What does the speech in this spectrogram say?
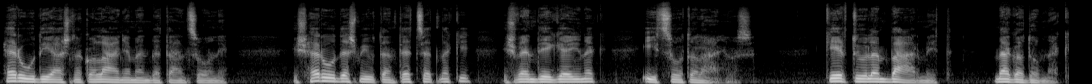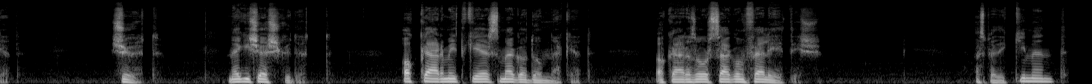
Heródiásnak a lánya ment betáncolni, és Heródes miután tetszett neki és vendégeinek, így szólt a lányhoz. Kér tőlem bármit, megadom neked. Sőt, meg is esküdött. Akármit kérsz, megadom neked. Akár az országon felét is. Az pedig kiment,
